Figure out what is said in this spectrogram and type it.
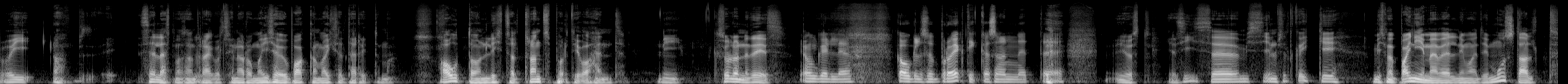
või noh, sellest ma saan praegult siin aru, ma ise juba hakkan vaikselt ärrituma. auto on lihtsalt transpordivahend. nii, kas sul on need ees? on küll, jah. kaugel see projektikas on, et äh, just, ja siis, äh, mis ilmselt kõiki, mis me panime veel niimoodi mustalt,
